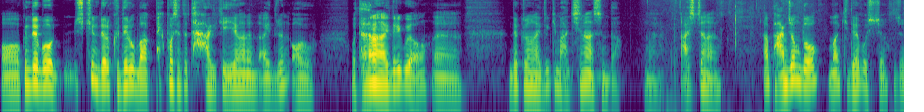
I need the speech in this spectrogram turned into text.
어 근데 뭐 시키는 대로 그대로 막 100%다 이렇게 이행하는 아이들은 어우 뭐 대단한 아이들이고요. 예. 근데 그런 아이들이 이렇게 많지는 않습니다. 네. 아시잖아요. 한 반 정도만 기대해 보시죠. 그죠?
